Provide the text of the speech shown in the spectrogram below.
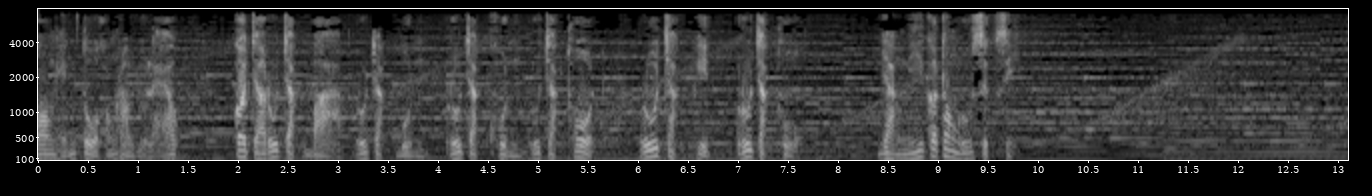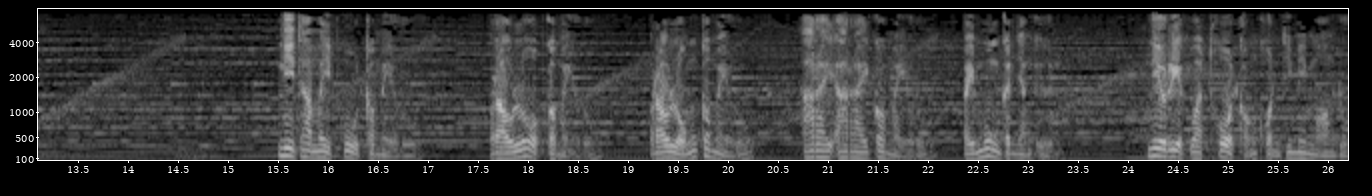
มองเห็นตัวของเราอยู่แล้ว ก็จะรู้จักบาป รู้จักบุญ รู้จักคุณ รู้จักโทษ รู้จักผิด รู้จักถูก อย่างนี้ก็ต้องรู้สึกสิ นี่ถ้าไม่พูดก็ไม่รู้ เราโลภก็ไม่รู้ เราหลงก็ไม่รู้ อะไรอะไรก็ไม่รู้ ไปมุ่งกันอย่างอื่น นี่เรียกว่าโทษของคนที่ไม่มองดู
